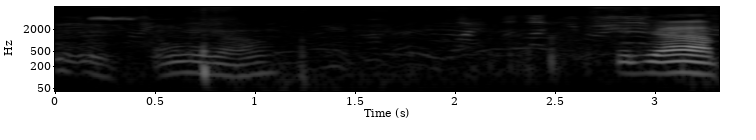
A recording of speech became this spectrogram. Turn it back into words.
Good job.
